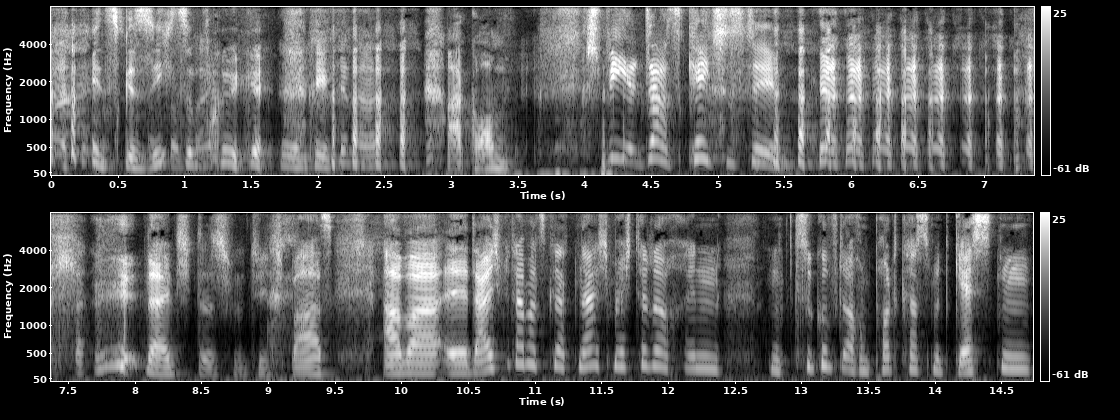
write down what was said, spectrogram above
ins Gesicht zu prügeln. Genau. ah, komm. Spiel das Cage-System. Nein, das ist natürlich Spaß. Aber äh, da habe ich mir damals gedacht, na, ich möchte doch in, in, Zukunft auch einen Podcast mit Gästen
